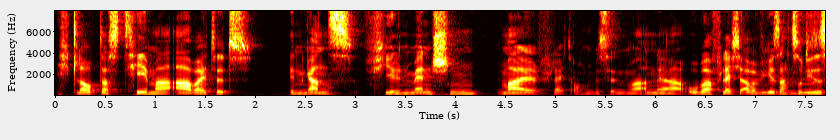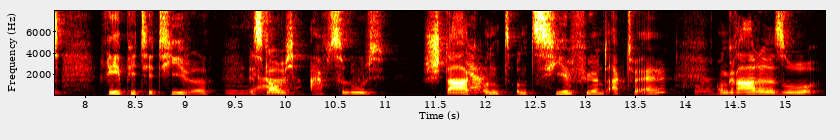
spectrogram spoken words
ich glaube, das Thema arbeitet in ganz vielen Menschen, mal vielleicht auch ein bisschen nur an der Oberfläche, aber wie gesagt, so dieses Repetitive ist, Ja. glaube ich, absolut stark Ja. und, und zielführend aktuell. Und gerade so,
